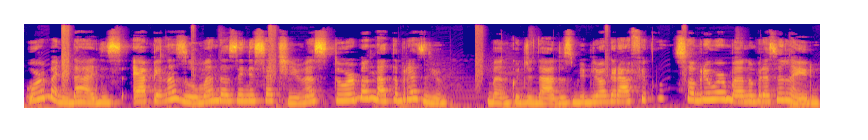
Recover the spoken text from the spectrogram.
Urbanidades é apenas uma das iniciativas do Urban Data Brasil, banco de dados bibliográfico sobre o urbano brasileiro.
